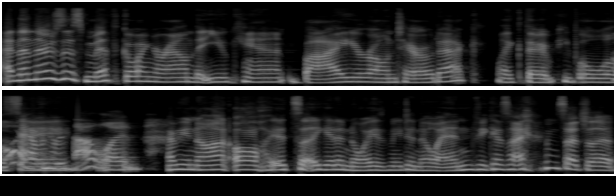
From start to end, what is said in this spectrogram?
and then there's this myth going around that you can't buy your own tarot deck. Like there, people will oh, say, I haven't heard that one. Have you not? Oh, it's like it annoys me to no end because I'm such a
